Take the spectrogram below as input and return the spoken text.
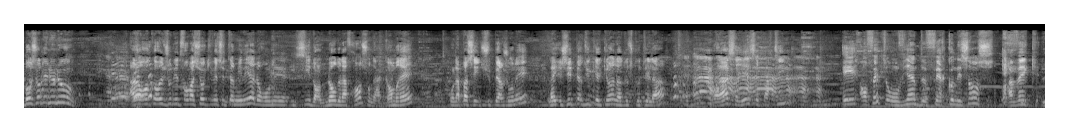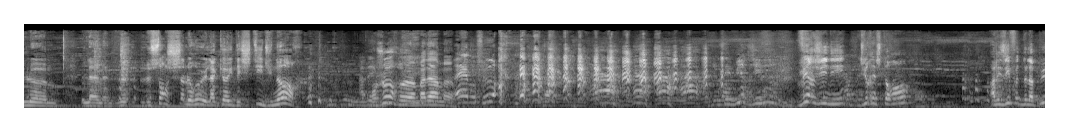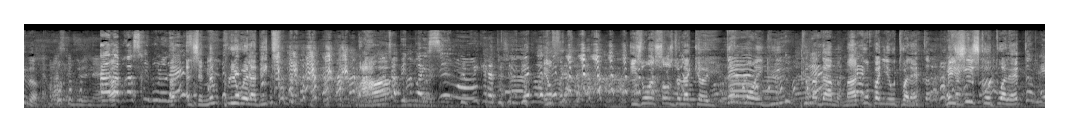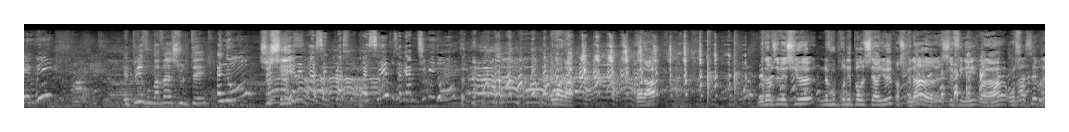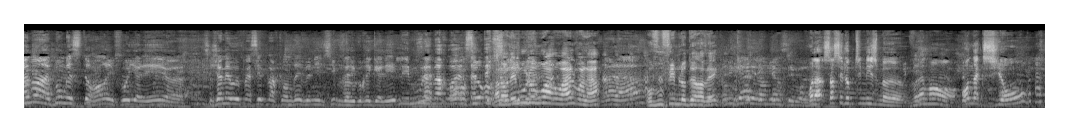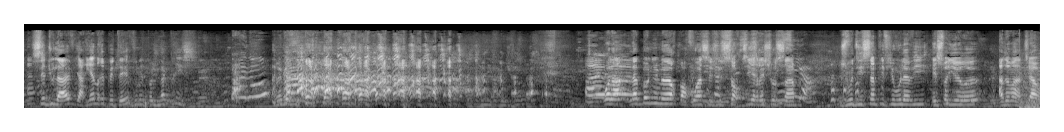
Bonjour les loulous Alors encore une journée de formation qui vient de se terminer. Alors on est ici dans le nord de la France, on est à Cambrai. On a passé une super journée. Là, j'ai perdu quelqu'un là de ce côté-là. Voilà, ça y est, c'est parti. Et en fait, on vient de faire connaissance avec le, le, le- le sens chaleureux et l'accueil des ch'tis du Nord. Bonjour, euh, madame. Eh bonjour C'est Virginie. Virginie, du restaurant. Allez-y, faites de la pub. À la brasserie Euh, boulonnaise Elle sait même plus où elle habite. Ah. J'habite pas ici moi Depuis qu'elle a touché le bidon. Et en fait, ils ont un sens de l'accueil tellement aigu que madame m'a accompagné aux toilettes, mais jusqu'aux toilettes. Eh oui Et puis vous m'avez insulté. Ah non Si, si. Vous n'avez pas assez de place pour passer, vous avez un petit bidon Et voilà. Voilà. Mesdames et messieurs, ne vous prenez pas au sérieux parce que là, euh, c'est fini. Voilà. On s- Ah, c'est vraiment un bon restaurant, il faut y aller. euh, si jamais vous passez par Cambrai, venez ici, vous allez vous régaler. Les moules au maroilles. on se- Alors les moules au voilà. Voilà, On vous filme l'odeur avec. le régal et l'ambiance, c'est bon. Voilà, ça c'est l'optimisme euh, vraiment en action. C'est du live, il n'y a rien de répété. Vous n'êtes pas une actrice. Bah non. Voilà, la bonne humeur parfois, c'est juste sortir les choses simples. Je vous dis, simplifiez-vous la vie et soyez heureux. À demain, ciao.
